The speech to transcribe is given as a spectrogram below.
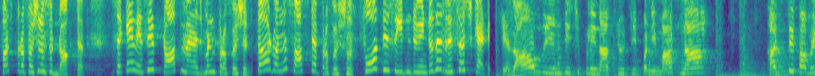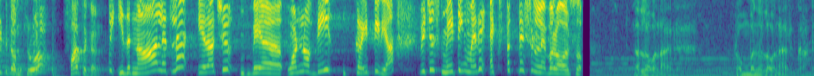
First profession is a doctor. Second is a top management profession. Third one is software professional. Fourth is into, into the research category. ஏதாவது இன்டிசிப்ளின் ஆக்டிவிட்டி பண்ணி மாட்டினா கண்டிப்பா வீட்டுக்கு அமிச்சிருவோம் பாத்துக்கங்க இது நாலுல ஏதாச்சும் one of the criteria which is meeting my the expectation level also நல்லவனா இரு ரொம்ப நல்லவனா இருக்காத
